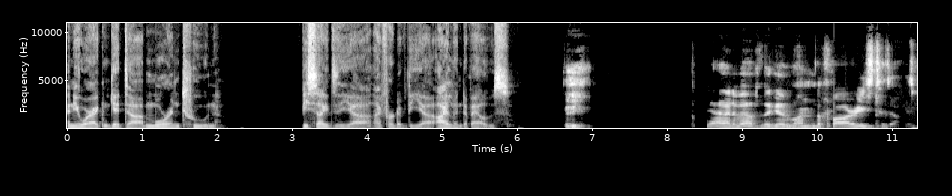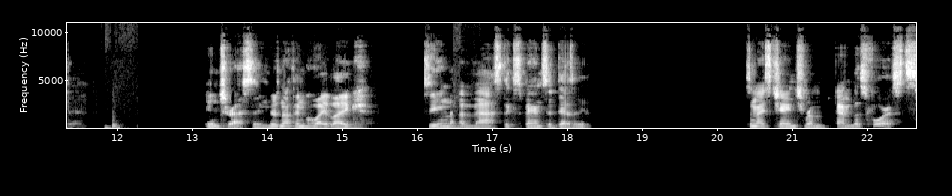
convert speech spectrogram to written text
Anywhere I can get uh, more in tune. Besides the, uh, I've heard of the uh, island of elves. The island of Elves is a good one. The Far East has always been interesting. There's nothing quite like seeing that vast expanse of desert. It's a nice change from endless forests.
